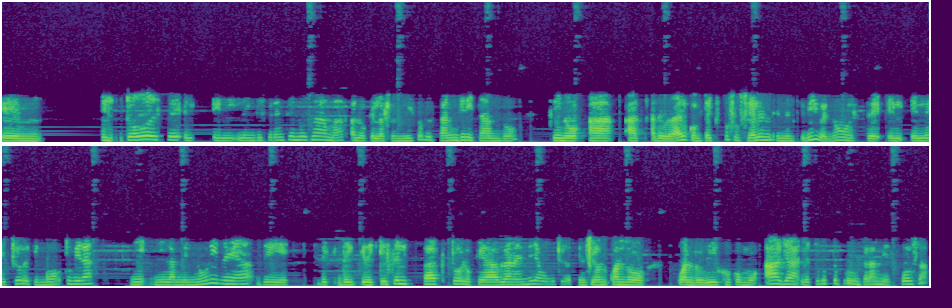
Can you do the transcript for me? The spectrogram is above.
eh, todo este, el, la indiferencia no es nada más a lo que las feministas están gritando, sino a, a, de verdad el contexto social en, en, el que vive, ¿no? Este, el, el hecho de que no tuviera ni, ni la menor idea de, de, de, de, qué es el pacto, lo que hablan. A mí me llamó mucho la atención cuando cuando dijo como, ah, ya, le tuve que preguntar a mi esposa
